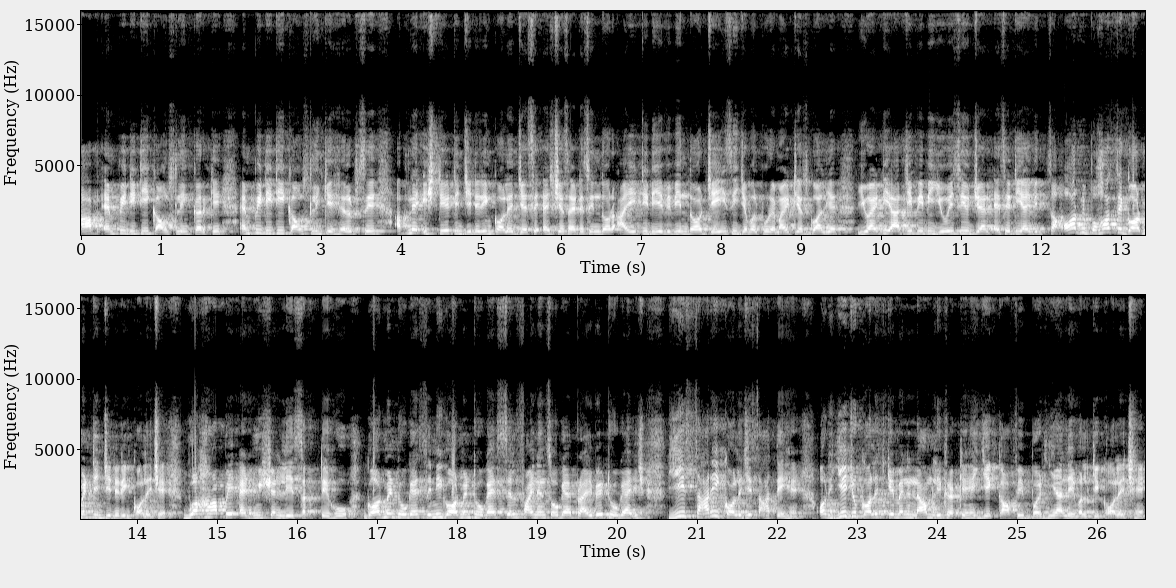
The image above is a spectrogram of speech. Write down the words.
आप एमपीडीटी काउंसलिंग करके एमपीडीटी काउंसलिंग की हेल्प से अपने स्टेट इंजीनियरिंग कॉलेज जैसे S Indore I T D Indore JEC Jabalpur M I T S Gwalior U I T R G P B UEC Ujjain S A T I Vidisha और भी बहुत से गवर्नमेंट इंजीनियरिंग कॉलेज है। वहाँ पे ले सकते हो। गवर्नमेंट हो गए सेमी गवर्नमेंट हो गए सेल्फ फाइनेंस हो गए प्राइवेट हो गए ये सारे कॉलेजेस आते हैं। और ये जो कॉलेज के मैंने नाम लिख रखे हैं, ये काफ़ी बढ़िया लेवल के कॉलेज हैं।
